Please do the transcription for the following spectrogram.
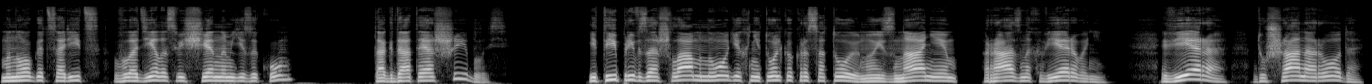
много цариц владела священным языком? Тогда ты ошиблась. И ты превзошла многих не только красотою, но и знанием разных верований. Вера — душа народа,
